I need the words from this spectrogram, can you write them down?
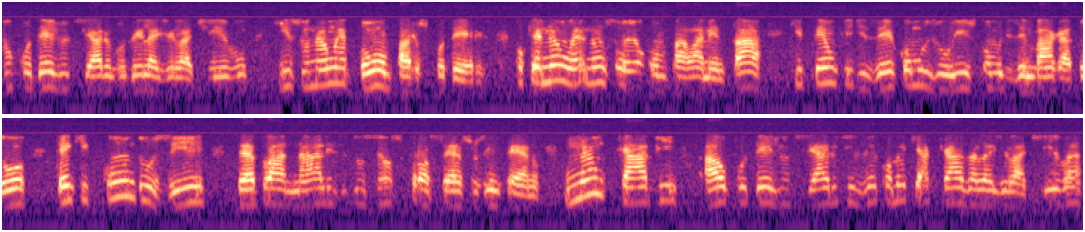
do Poder Judiciário no Poder Legislativo, que isso não é bom para os poderes porque não, é, não sou eu como parlamentar que tenho que dizer como juiz, como desembargador, tem que conduzir certo, a análise dos seus processos internos. Não cabe ao Poder Judiciário dizer como é que a Casa Legislativa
